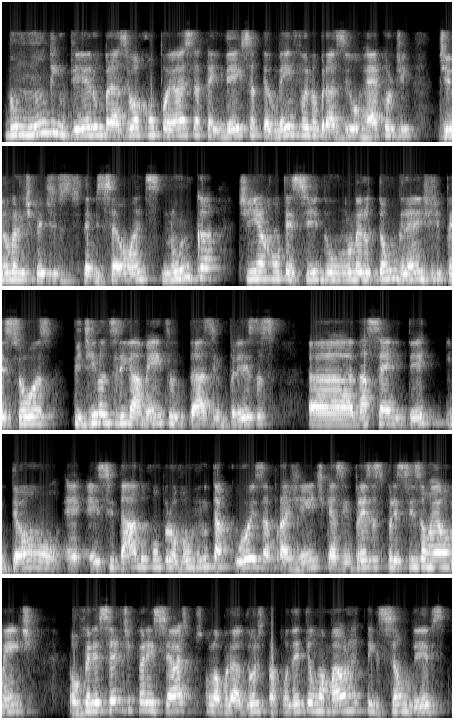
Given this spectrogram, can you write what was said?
no mundo inteiro. O Brasil acompanhou essa tendência, também foi no Brasil recorde de número de pedidos de demissão. Antes nunca tinha acontecido um número tão grande de pessoas pedindo desligamento das empresas. Uh, na CLT. Então, é, esse dado comprovou muita coisa para a gente, que as empresas precisam realmente oferecer diferenciais para os colaboradores para poder ter uma maior retenção deles.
